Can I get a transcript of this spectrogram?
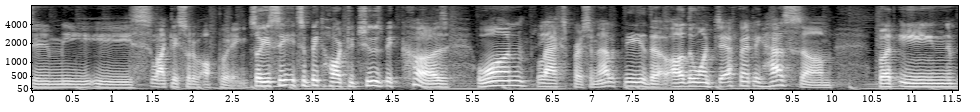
to me is slightly sort of off-putting. So you see, it's a bit hard to choose because one lacks personality, the other one definitely has some, but in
